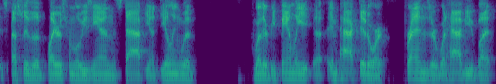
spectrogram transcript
especially the players from Louisiana and the staff, you know, dealing with whether it be family uh, impacted or friends or what have you. But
